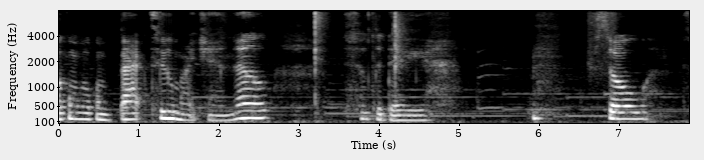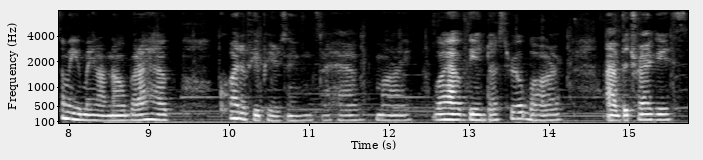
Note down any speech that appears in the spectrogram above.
welcome welcome back to my channel. So today so some of you may not know but i have quite a few piercings. I have my well i have the industrial bar i have the tragus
